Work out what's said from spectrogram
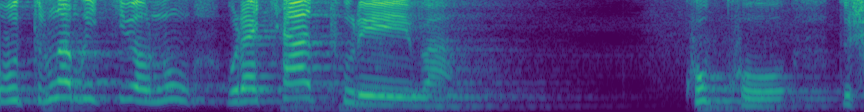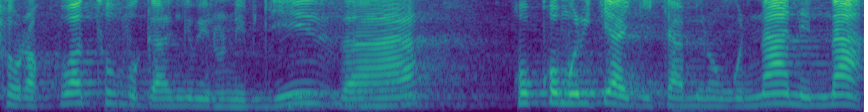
ubutumwa bw'ikibeho n'ubu buracyatureba kuko dushobora kuba tuvuga ngo ibintu ni byiza nk'uko muri cya gihe cya mirongo inani na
